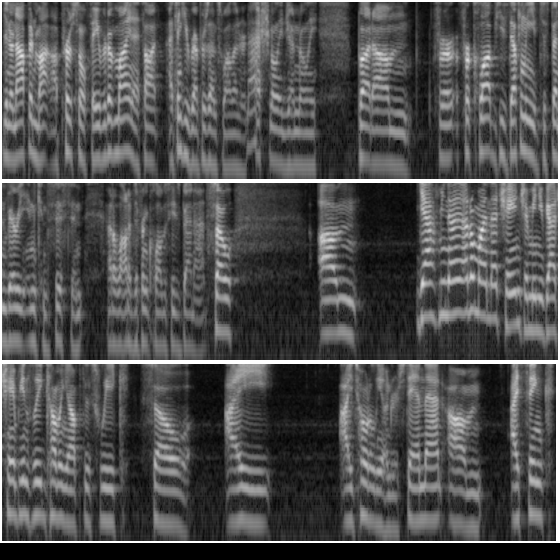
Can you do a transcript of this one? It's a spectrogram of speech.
you know not been my, a personal favorite of mine. I thought I think he represents well internationally generally, but um, for for club he's definitely just been very inconsistent at a lot of different clubs he's been at. So. Um, yeah, I mean, I, I don't mind that change. I mean, you've got Champions League coming up this week, so I I totally understand that. Um, I think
